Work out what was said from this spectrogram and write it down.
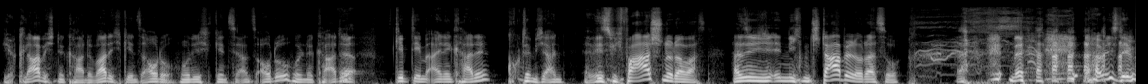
Ja, klar habe ich eine Karte. Warte, ich gehe ins Auto. Hol ich, geh ins Auto, hol eine Karte, Ja. gib dem eine Karte, guckt er mich an. Ja, willst du mich verarschen oder was? Hast du nicht, nicht einen Stapel oder so? ne? Dann habe ich dem,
